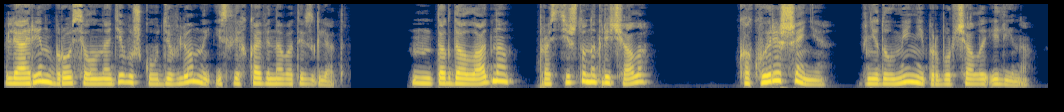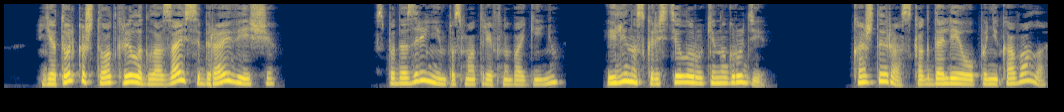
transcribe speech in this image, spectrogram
Леорин бросила на девушку удивленный и слегка виноватый взгляд. «Тогда ладно, прости, что накричала». «Какое решение?» — в недоумении пробурчала Элина. «Я только что открыла глаза и собираю вещи». С подозрением посмотрев на богиню, Элина скрестила руки на груди. Каждый раз, когда Лео паниковала,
